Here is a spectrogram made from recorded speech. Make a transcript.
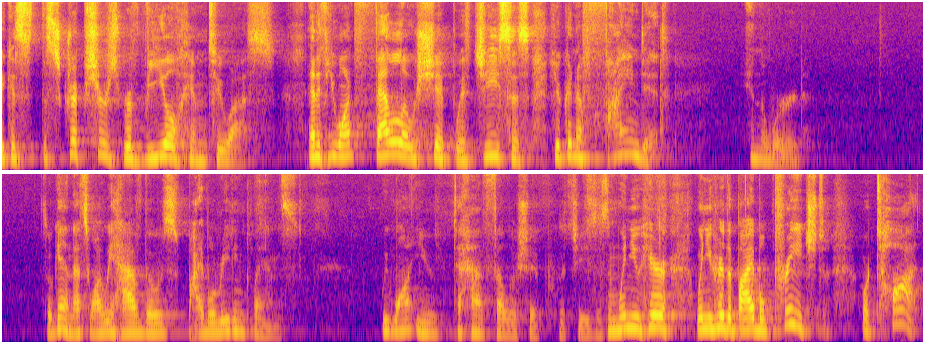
because the scriptures reveal him to us. And if you want fellowship with Jesus, you're going to find it in the Word. So, again, that's why we have those Bible reading plans. We want you to have fellowship with Jesus. And when you hear, when you hear the Bible preached or taught,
